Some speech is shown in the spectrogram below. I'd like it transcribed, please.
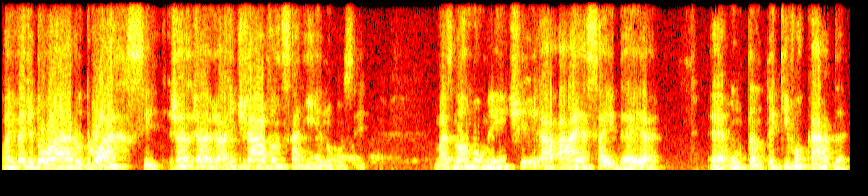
ao invés de doar, o doar-se, já, já, já, a gente já avançaria no conceito. Mas normalmente há, há essa ideia é, um tanto equivocada.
